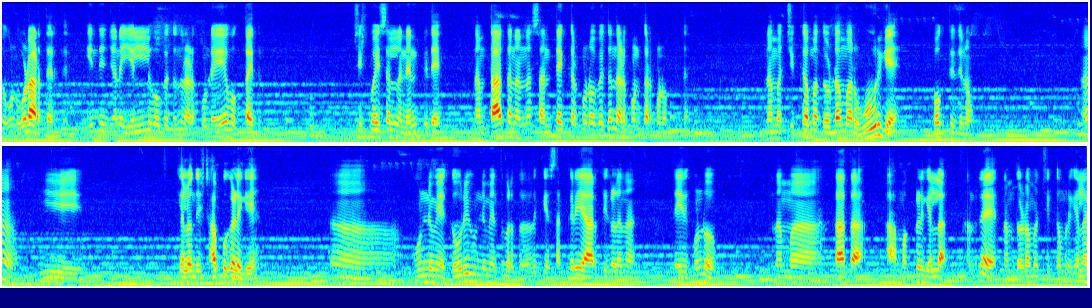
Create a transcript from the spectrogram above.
ತಗೊಂಡು ಓಡಾಡ್ತಾ ಇರ್ತೇವೆ. ಹಿಂದಿನ ಜನ ಎಲ್ಲಿ ಹೋಗ್ಬೇಕಂದ್ರೆ ನಡ್ಕೊಂಡೇ ಹೋಗ್ತಾ ಇದ್ರು. ಚಿಕ್ಕ ವಯಸ್ಸಲ್ಲಿ ನಾನು ನೆನಪಿದೆ. ನಮ್ಮ ತಾತ ನನ್ನ ಸಂತೆಗೆ ಕರ್ಕೊಂಡು ಹೋಗ್ಬೇಕಂದ್ರೆ ನಡ್ಕೊಂಡು ಕರ್ಕೊಂಡು ಹೋಗ್ತಿದ್ದ. ನಮ್ಮ ಚಿಕ್ಕಮ್ಮ ದೊಡ್ಡಮ್ಮರ ಊರಿಗೆ ಹೋಗ್ತಿದ್ವಿ ನಾವು. ಹಾ ಈ ಕೆಲವೊಂದಿಷ್ಟು ಹಬ್ಬಗಳಿಗೆ ಹುಣ್ಣಿಮೆ, ಗೌರಿ ಹುಣ್ಣಿಮೆ ಅಂತ ಬರ್ತದೆ. ಅದಕ್ಕೆ ಸಕ್ಕರೆ ಆರತಿಗಳನ್ನ ತೆಗೆದುಕೊಂಡು ನಮ್ಮ ತಾತ ಆ ಮಕ್ಕಳಿಗೆಲ್ಲ, ಅಂದ್ರೆ ನಮ್ಮ ದೊಡ್ಡಮ್ಮ ಚಿಕ್ಕಮ್ಮರಿಗೆಲ್ಲ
